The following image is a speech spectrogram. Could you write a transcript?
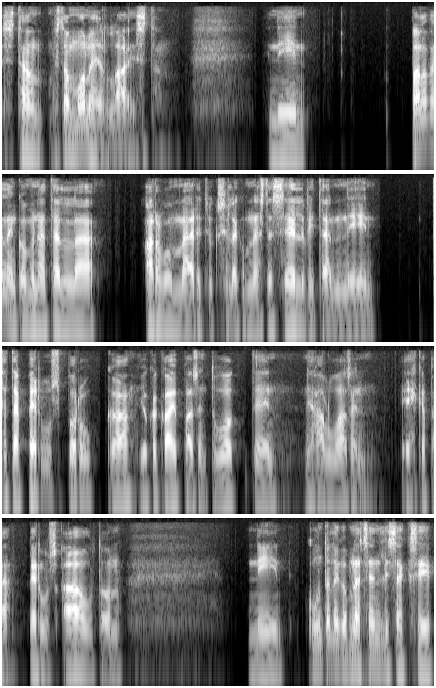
sitä, on, sitä on monenlaista. Niin palvelenko minä tällä arvonmäärityksellä, kun minä sitä selvitän, niin tätä perusporukkaa, joka kaipaa sen tuotteen, ne haluaa sen ehkäpä perusauton, niin kuuntelenko minä sen lisäksi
